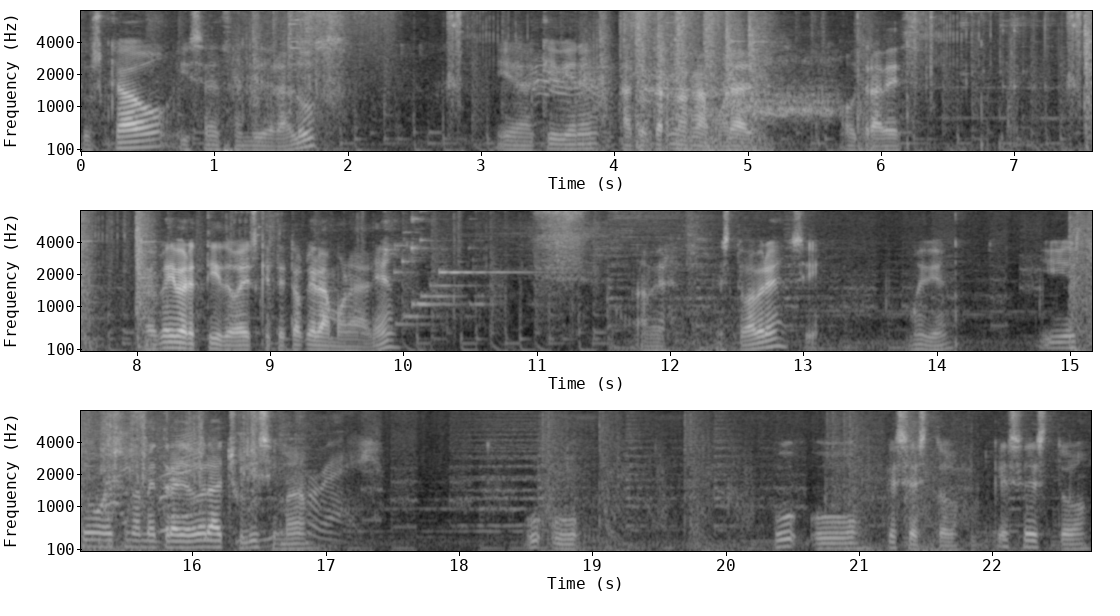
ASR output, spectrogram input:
Buscado y se ha encendido la luz. Y aquí vienen a tocarnos la moral. Otra vez. Pero qué divertido es que te toque la moral, ¿eh? A ver, ¿esto abre? Sí. Muy bien. Y esto es una ametralladora chulísima. Uh, uh. Uh, uh. ¿Qué es esto? ¿Qué es esto?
